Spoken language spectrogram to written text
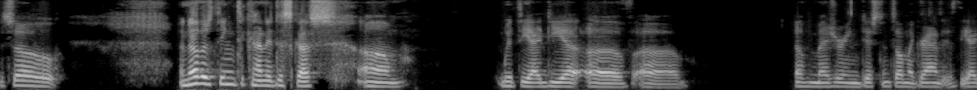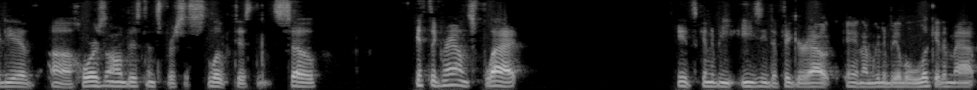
So Another thing to kind of discuss um, with the idea of uh, of measuring distance on the ground is the idea of uh, horizontal distance versus slope distance. So if the ground's flat, it's going to be easy to figure out, and I'm going to be able to look at a map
